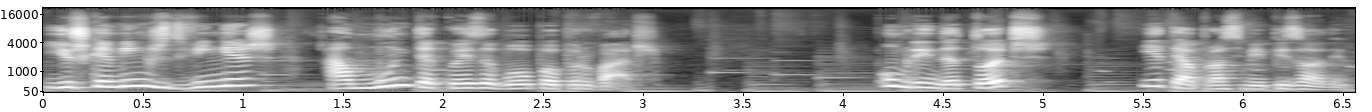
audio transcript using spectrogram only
e os caminhos de vinhas há muita coisa boa para provar. Um brinde a todos e até ao próximo episódio.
